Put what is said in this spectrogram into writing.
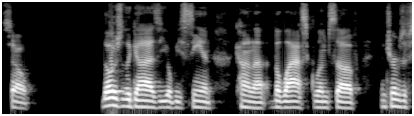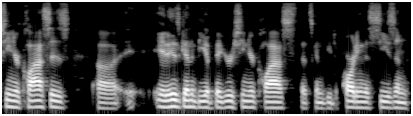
So those are the guys that you'll be seeing kind of the last glimpse of in terms of senior classes. Uh, it is going to be a bigger senior class that's going to be departing this season.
